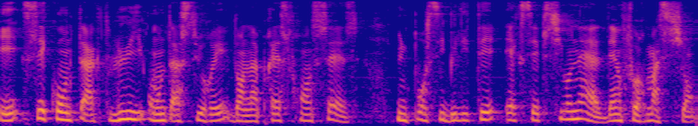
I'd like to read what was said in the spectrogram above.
Et ces contacts, lui, ont assuré dans la presse française une possibilité exceptionnelle d'information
